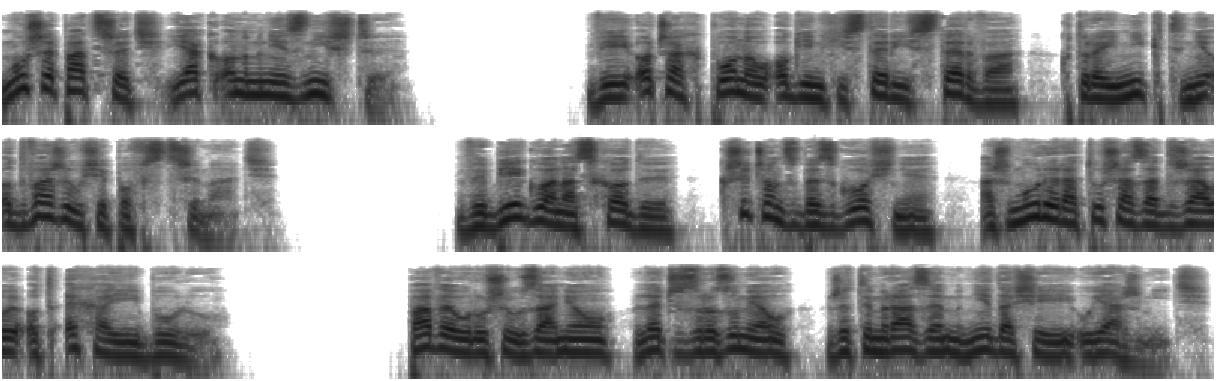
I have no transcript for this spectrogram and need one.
Muszę patrzeć, jak on mnie zniszczy. W jej oczach płonął ogień histerii sterwa, której nikt nie odważył się powstrzymać. Wybiegła na schody, krzycząc bezgłośnie, aż mury ratusza zadrżały od echa jej bólu. Paweł ruszył za nią, lecz zrozumiał, że tym razem nie da się jej ujarzmić.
